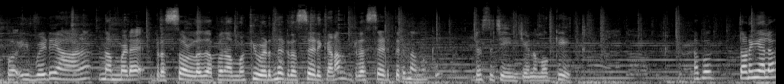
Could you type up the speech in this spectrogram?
അപ്പോൾ ഇവിടെയാണ് നമ്മുടെ ഡ്രസ്സ് ഉള്ളത്. അപ്പോൾ നമുക്ക് ഇവിടുന്ന് ഡ്രസ്സ് എടുക്കണം. ഡ്രസ്സ് എടുത്തിട്ട് നമുക്ക് ഡ്രസ്സ് ചേഞ്ച് ചെയ്യണം ഓക്കെ അപ്പോൾ തുടങ്ങിയാലോ?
